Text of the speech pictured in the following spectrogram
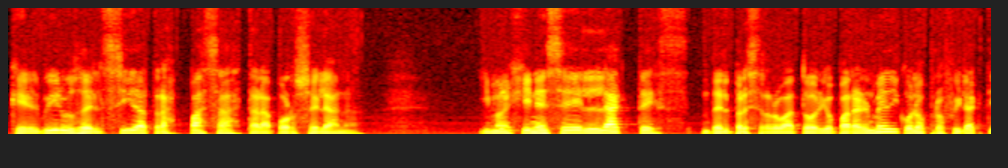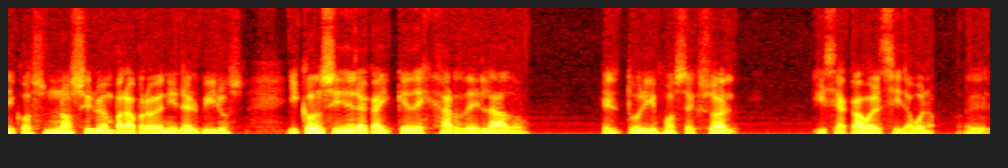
que el virus del SIDA traspasa hasta la porcelana. Imagínese el láctex del preservatorio. Para el médico los profilácticos no sirven para prevenir el virus y considera que hay que dejar de lado el turismo sexual y se acaba el SIDA. Bueno, eh,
